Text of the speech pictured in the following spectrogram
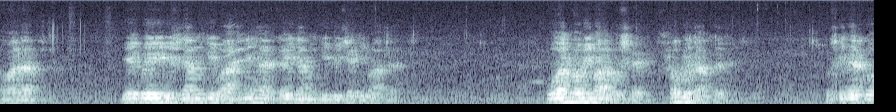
हमारा, ये कोई इस जन्म की बात नहीं है, कई जन्म की पीछे की बात है। वो अनुभवी महापुरुष है सब लोग जानते थे। उसकी मेरे को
